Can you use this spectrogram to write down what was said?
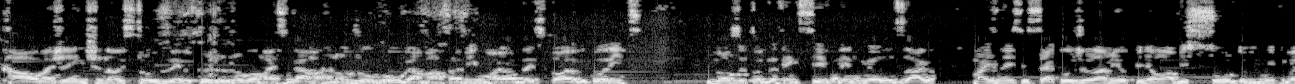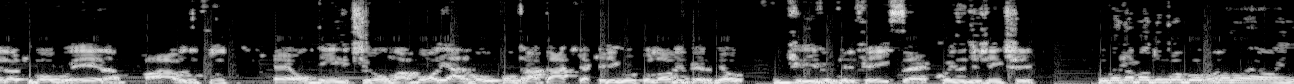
calma, gente, não estou dizendo que o Gil jogou mais. O Gamarra não jogou, o Gamarra, para mim, o maior da história do Corinthians, no setor defensivo, ali no meio do zaga. Mas nesse século, o na minha opinião, é um absurdo, muito melhor que o Balbuena, Pablo, enfim. É, ontem ele tirou uma bola e armou o contra-ataque, aquele gol que o Love perdeu. Incrível que ele fez, é coisa de gente e vai dar uma dupla boa com o Manuel, hein?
